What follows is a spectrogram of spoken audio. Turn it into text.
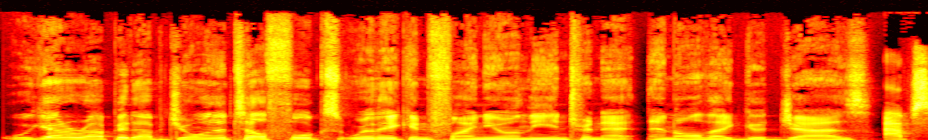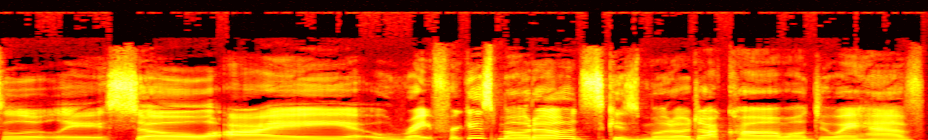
we got to wrap it up. Do you want to tell folks where they can find you on the internet and all that good jazz? Absolutely. So I write for Gizmodo. It's gizmodo.com. I'll do I have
